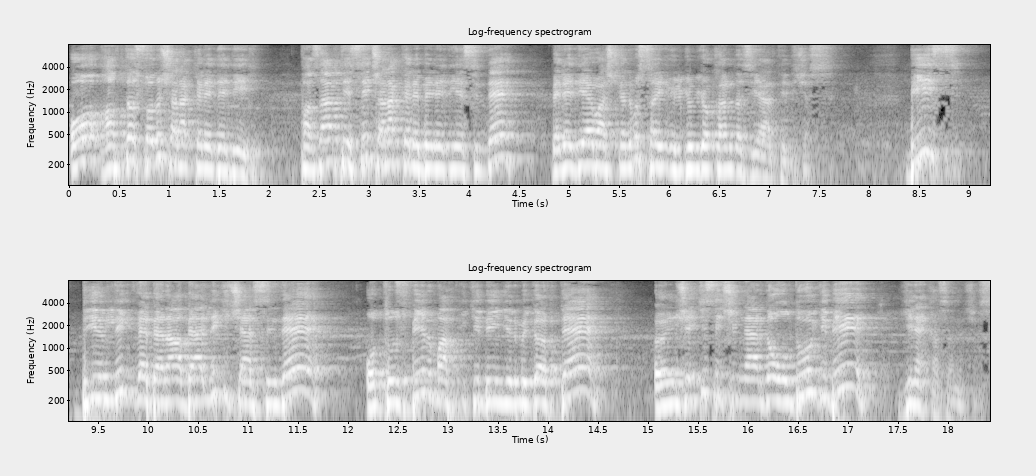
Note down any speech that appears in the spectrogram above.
O hafta sonu Çanakkale'de değil. Pazartesi Çanakkale Belediyesi'nde belediye başkanımız Sayın Ülgür Gökhan'ı da ziyaret edeceğiz. Biz birlik ve beraberlik içerisinde 31 Mart 2024'te önceki seçimlerde olduğu gibi yine kazanacağız.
